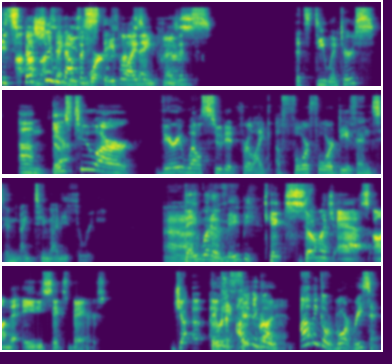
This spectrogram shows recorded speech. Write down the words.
especially without the stabilizing presence that's Dee Winters. Um, those yeah. two are very well suited for like a 4 4 defense in 1993. Um, they would have maybe kicked so much ass on the 86 Bears. Jo- they okay, I'll even go. In. I'll even go more recent.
